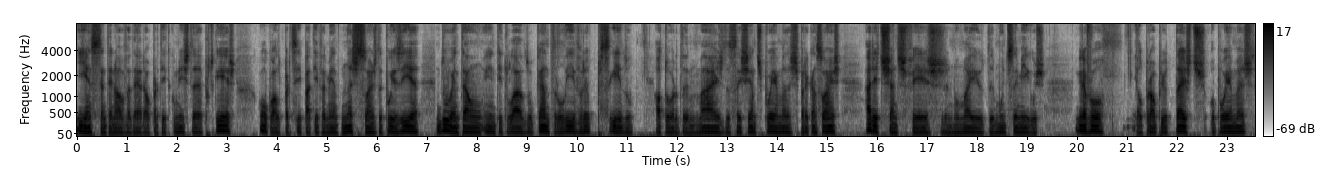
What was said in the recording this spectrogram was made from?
e em 69 adera ao Partido Comunista Português, com o qual participa ativamente nas sessões de poesia do então intitulado Cante Livre Perseguido, Autor de mais de 600 poemas para canções, Aritos Santos fez no meio de muitos amigos. Gravou ele próprio textos ou poemas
